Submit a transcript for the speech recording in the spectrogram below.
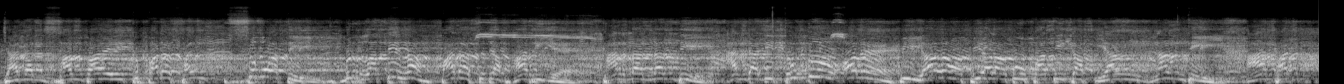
jangan sampai kepada sang semua tim berlatihlah pada setiap harinya. Karena nanti anda ditunggu oleh piala-piala Bupati Cup yang nanti akan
